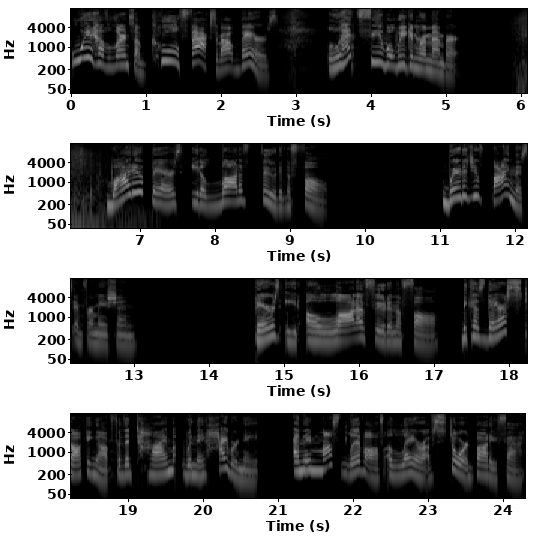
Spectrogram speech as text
We have learned some cool facts about bears. Let's see what we can remember. Why do bears eat a lot of food in the fall? Where did you find this information? Bears eat a lot of food in the fall because they're stocking up for the time when they hibernate and they must live off a layer of stored body fat.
